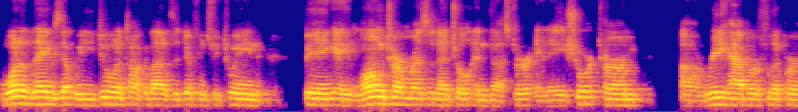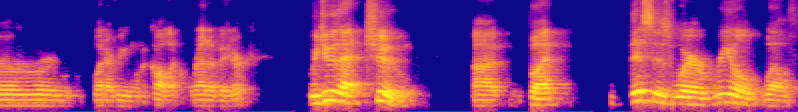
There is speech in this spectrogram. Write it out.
one of the things that we do want to talk about is the difference between being a long-term residential investor and a short-term uh, rehabber, flipper, whatever you want to call it, renovator. We do that too, uh, but this is where real wealth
